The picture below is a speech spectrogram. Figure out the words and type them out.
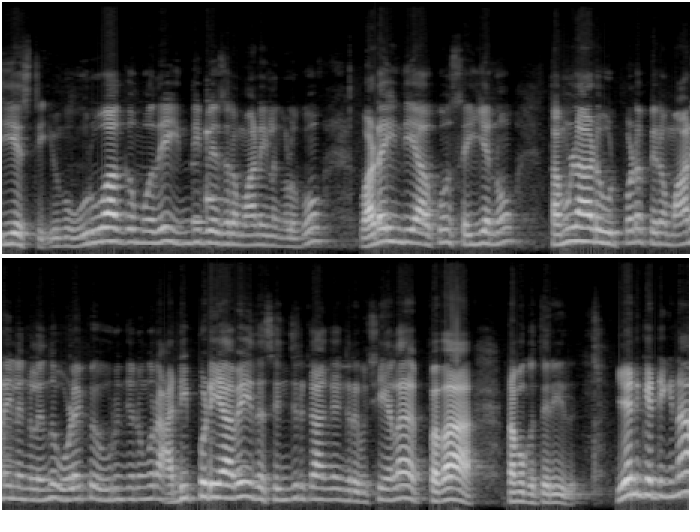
ஜிஎஸ்டி இவங்க உருவாக்கும் போதே இந்தி பேசுகிற மாநிலங்களுக்கும் வட இந்தியாவுக்கும் செய்யணும். தமிழ்நாடு உட்பட பிற மாநிலங்கள்லேருந்து உழைப்பை உறிஞ்சணுங்கிற அடிப்படையாகவே இதை செஞ்சுருக்காங்கங்கிற விஷயம்லாம் இப்போ தான் நமக்கு தெரியுது. ஏன்னு கேட்டிங்கன்னா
